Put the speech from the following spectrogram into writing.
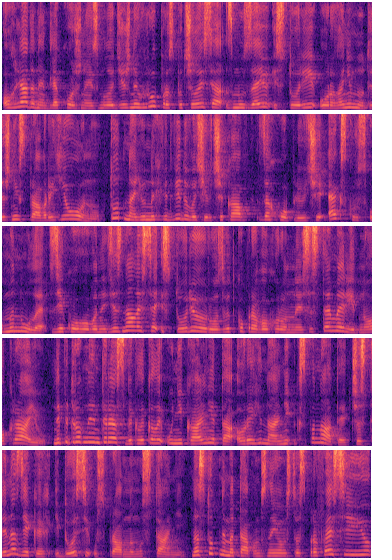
Оглядини для кожної з молодіжних груп розпочалися з музею історії органів внутрішніх справ регіону. Тут на юних відвідувачів чекав захоплюючий екскурс у минуле, з якого вони дізналися історію розвитку правоохоронної системи рідного краю. Непідробний інтерес викликали унікальні та оригінальні експонати, частина з яких і досі у справному стані. Наступним етапом знайомства з професією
